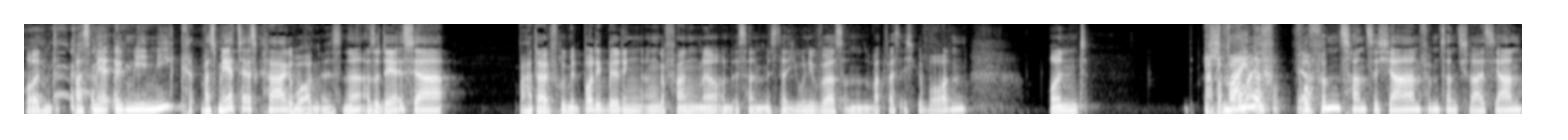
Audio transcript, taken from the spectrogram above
Und was mir irgendwie nie, was mir jetzt erst klar geworden ist, ne, also der ist ja, hat halt früh mit Bodybuilding angefangen, ne, und ist dann Mr. Universe und was weiß ich geworden. Und ich Aber meine, ein- vor, ja. vor 25 Jahren, 25, 30 Jahren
